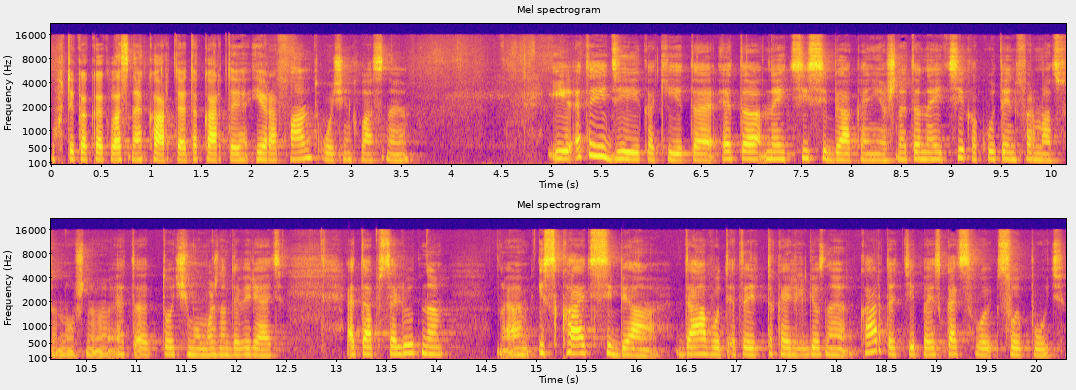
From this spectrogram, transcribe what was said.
Ух ты, какая классная карта. Это карта Иерофант, очень классная. И это идеи какие-то, это найти себя, конечно, это найти какую-то информацию нужную, это то, чему можно доверять. Это абсолютно э, искать себя, да, вот это такая религиозная карта, типа искать свой, свой путь.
